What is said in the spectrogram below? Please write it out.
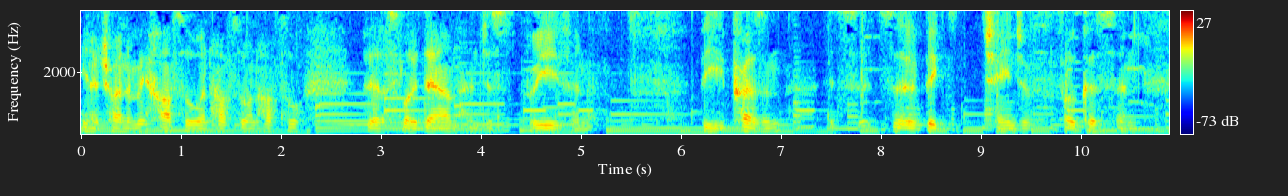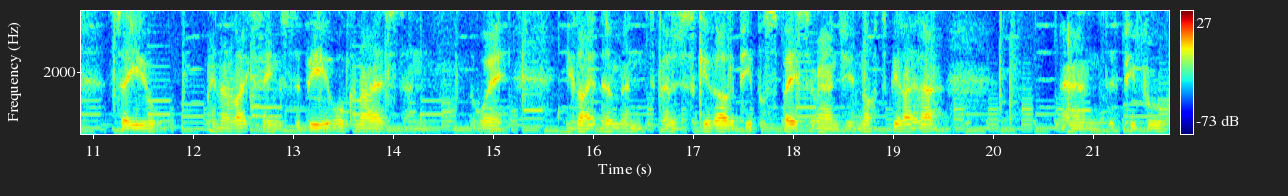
you know trying to make hustle and hustle and hustle be able to slow down and just breathe and be present. It's it's a big change of focus and say you you know like things to be organized and the way you like them and to better just give other people space around you not to be like that. And if people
